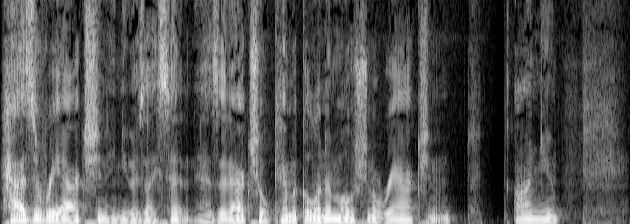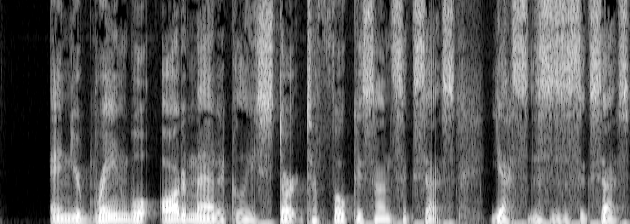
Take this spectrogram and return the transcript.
has a reaction in you, as I said, has an actual chemical and emotional reaction on you. And your brain will automatically start to focus on success. Yes, this is a success.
